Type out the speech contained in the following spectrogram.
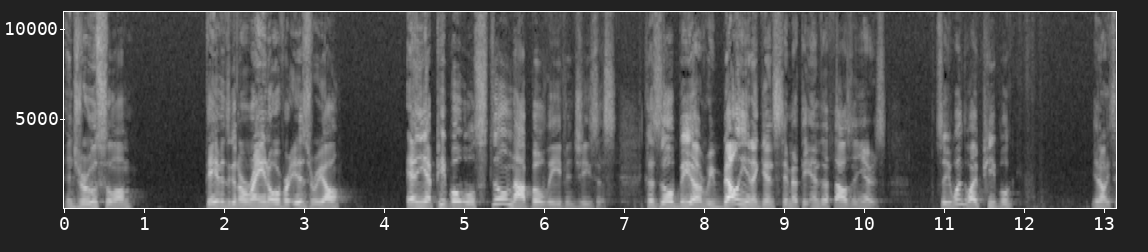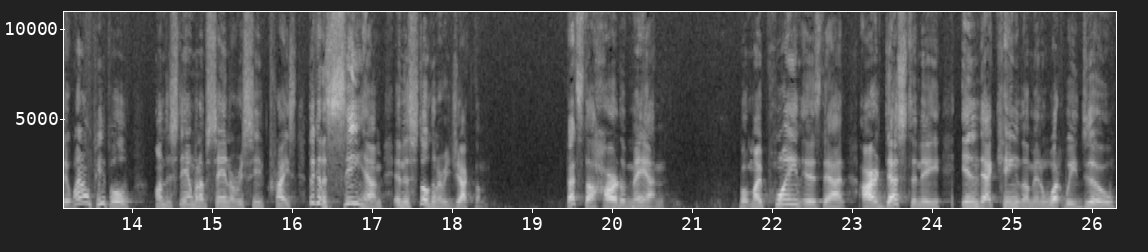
in Jerusalem. David's going to reign over Israel. And yet people will still not believe in Jesus because there'll be a rebellion against him at the end of a thousand years. So you wonder why people, you know, you say, why don't people understand what I'm saying or receive Christ. They're going to see him and they're still going to reject them. That's the heart of man. But my point is that our destiny in that kingdom and what we do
